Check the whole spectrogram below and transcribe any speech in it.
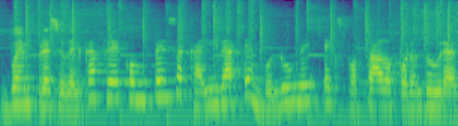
Buen precio del café compensa caída en volumen exportado por Honduras.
